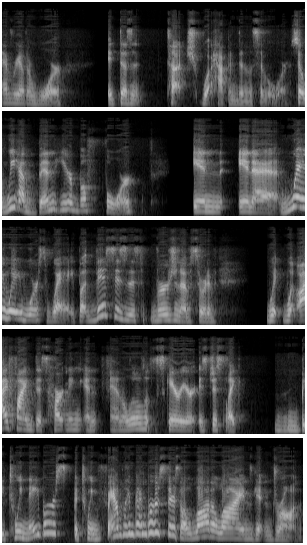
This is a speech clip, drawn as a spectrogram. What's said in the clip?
every other war, it doesn't touch what happened in the Civil War. So we have been here before in in a way way worse way, but this is this version of sort of what, what I find disheartening and and a little scarier is just like between neighbors, between family members, there's a lot of lines getting drawn.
